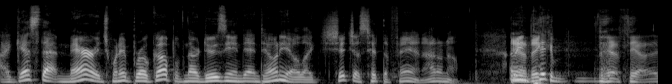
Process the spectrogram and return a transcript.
I guess that marriage, when it broke up with Narduzzi and Dantonio, like shit just hit the fan. I don't know. I yeah, mean, they Pitt- could. Yeah, yeah,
